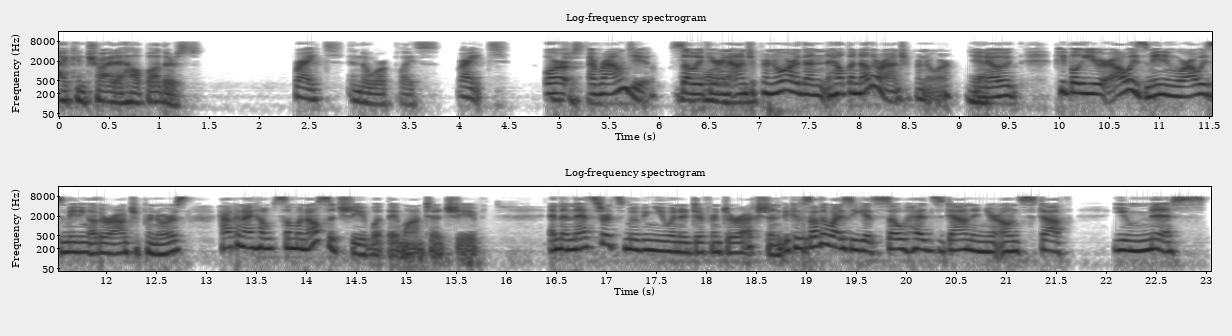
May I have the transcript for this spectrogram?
I can try to help others. Right. In the workplace. Right. Or around you. So if you're an entrepreneur, then help another entrepreneur. Yeah. You know, people you're always meeting, we're always meeting other entrepreneurs. How can I help someone else achieve what they want to achieve? And then that starts moving you in a different direction because otherwise you get so heads down in your own stuff, you miss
